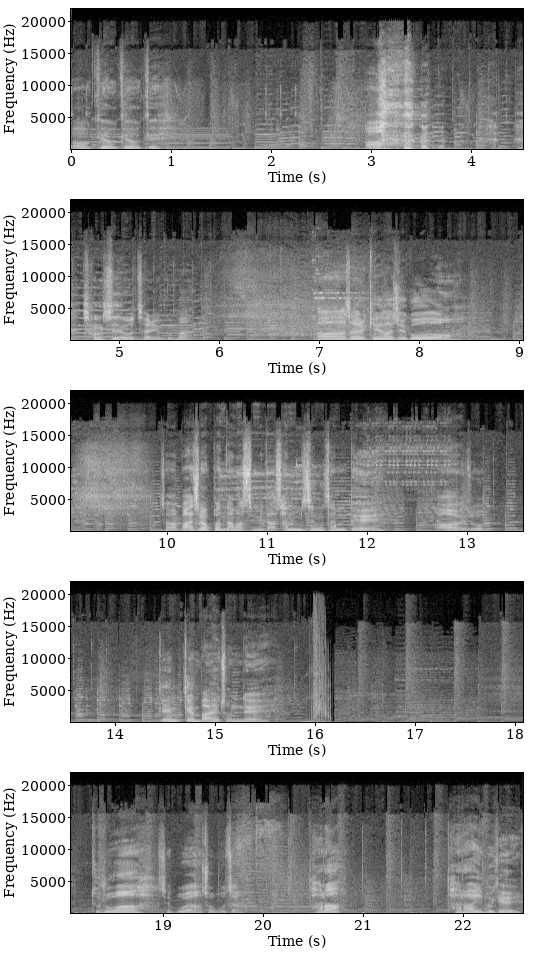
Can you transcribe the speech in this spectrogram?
오케이 오케이 오케이. 아. 정신을 못 차리는구만 아, 자 이렇게 해가지고 자 마지막 판 남았습니다. 3승 3패. 아, 저 게임 게임 많이 졌네. 들어와. 저 뭐야, 저 모자. 타라? 타라 이브겔.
